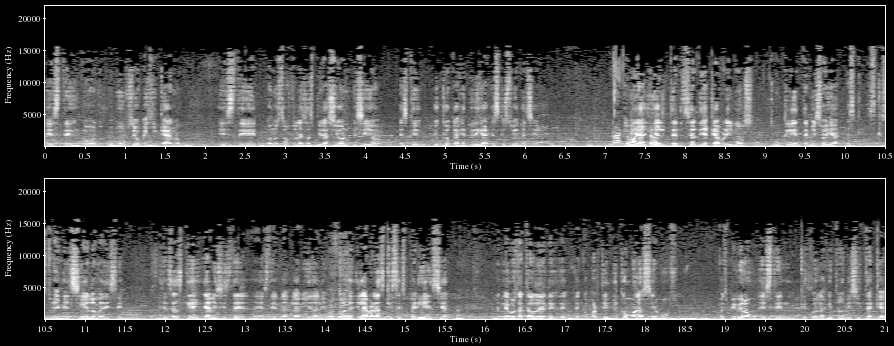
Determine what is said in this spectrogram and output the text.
este, como, un museo mexicano, este, cuando estamos con esa aspiración, decía yo, es que yo quiero que la gente diga, es que estoy en el cielo. Ah, y, bonito. y al tercer día que abrimos, un cliente me dice, oye, es que, es que estoy en el cielo, me dice. Y dice, ¿sabes qué? Ya me hiciste este, la, vida, Entonces, y la verdad es que esa experiencia hemos tratado de, de compartir. ¿Y cómo lo hacemos? Pues primero, este, que con la gente nos visita, que,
